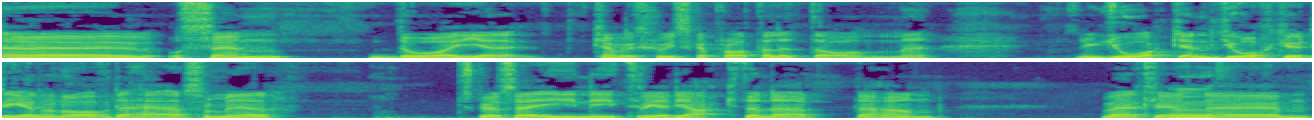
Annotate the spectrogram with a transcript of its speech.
Eh, och sen då kan vi, vi ska prata lite om eh, Jokern, Joker-delen av det här som är skulle jag säga inne i tredje akten där. Där han verkligen mm. eh,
